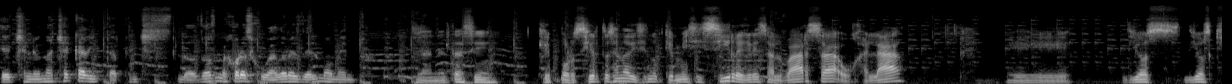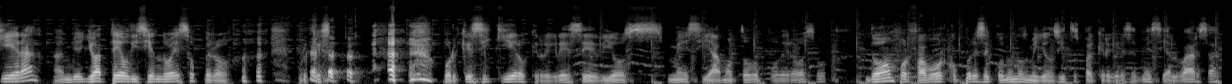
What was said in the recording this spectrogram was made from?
échenle una checadita, pinches, los dos mejores jugadores del momento. La neta sí. Que por cierto se anda diciendo que Messi sí regresa al Barça, ojalá. Eh, Dios, Dios quiera. Yo ateo diciendo eso, pero porque, porque sí quiero que regrese Dios, Messi, amo todopoderoso. Don, por favor, coopérese con unos milloncitos para que regrese Messi al Barça.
